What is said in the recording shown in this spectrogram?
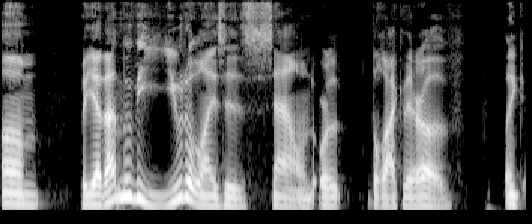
Um, but yeah, that movie utilizes sound or the lack thereof, like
